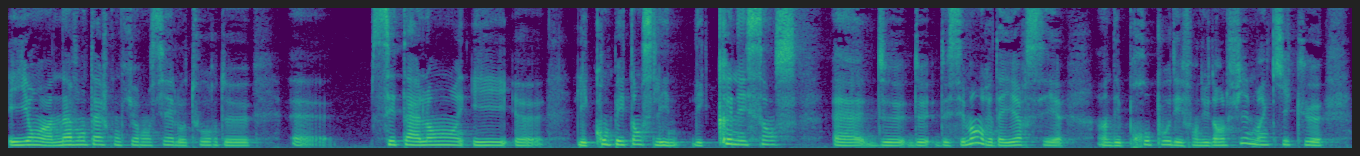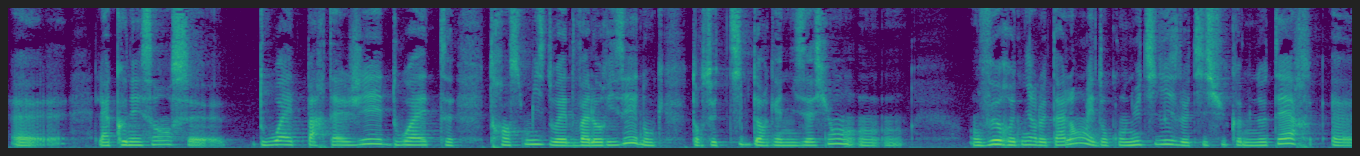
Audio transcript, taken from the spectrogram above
ayant un avantage concurrentiel autour de euh, ses talents et euh, les compétences, les, connaissances de, de, de, ses membres. Et d'ailleurs, c'est un des propos défendus dans le film, hein, qui est que la connaissance doit être partagée, doit être transmise, doit être valorisée. Donc, dans ce type d'organisation, on, veut retenir le talent et donc on utilise le tissu communautaire euh,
